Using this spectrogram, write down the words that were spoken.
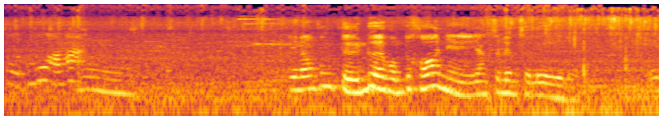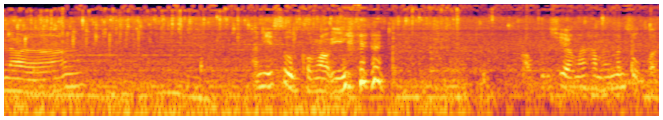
สูตรมั่วมากอืมพี่น้องเพิ่งตื่นด้วยผมทุกคนเนี่ยยังสลืมสลือเลยเวลาอันนี้สูตรของเราเอง เอาคุณเชียงมาทำให้มันสุกก่อน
